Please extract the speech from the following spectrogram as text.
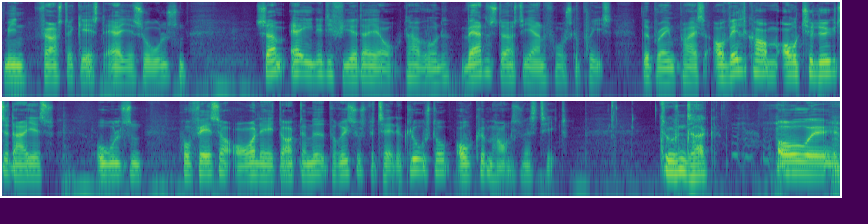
min første gæst er Jes Olsen, som er en af de fire, der i år der har vundet verdens største hjerneforskerpris, The Brain Prize. Og velkommen og tillykke til dig, Jes Olsen, professor, overlæge, doktor med på Rigshospitalet Klostrup og Københavns Universitet. Tusind tak. Og øh,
